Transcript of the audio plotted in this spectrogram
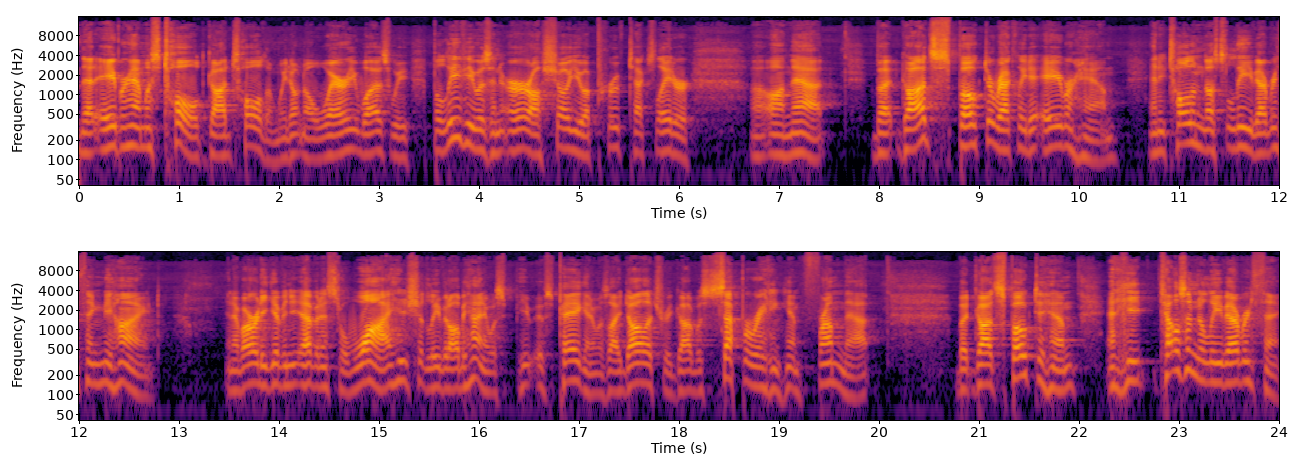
that Abraham was told, God told him. We don't know where he was. We believe he was in Ur. I'll show you a proof text later uh, on that. But God spoke directly to Abraham, and he told him to leave everything behind. And I've already given you evidence to why he should leave it all behind. It was, it was pagan, it was idolatry. God was separating him from that. But God spoke to him, and he tells him to leave everything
